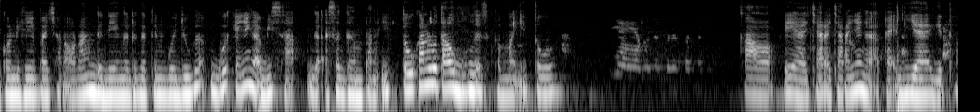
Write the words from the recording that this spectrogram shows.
kondisinya pacar orang dan dia ngedeketin gue juga, gue kayaknya nggak bisa, nggak segampang itu. Kan lu tahu gue nggak segampang itu. iya iya. Kalau ya cara-caranya nggak kayak dia gitu.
